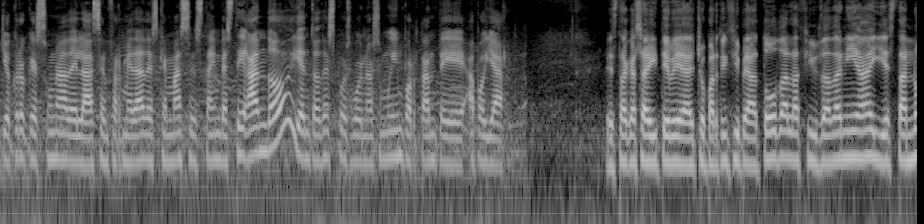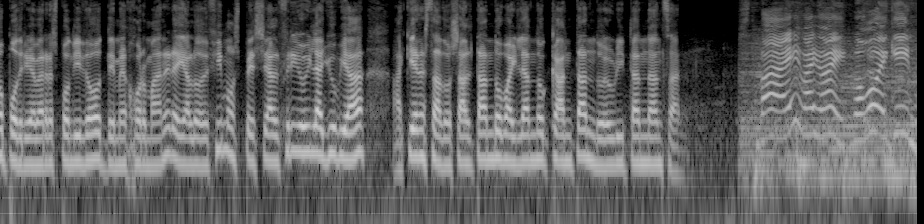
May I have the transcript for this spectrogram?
Yo creo que es una de las enfermedades que más se está investigando y entonces, pues bueno, es muy importante apoyar. Esta casa ITV ha hecho partícipe a toda la ciudadanía y esta no podría haber respondido de mejor manera, ya lo decimos, pese al frío y la lluvia, aquí han estado saltando, bailando, cantando Euritan Danzan. Bai, bai, bai, gogoekin.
